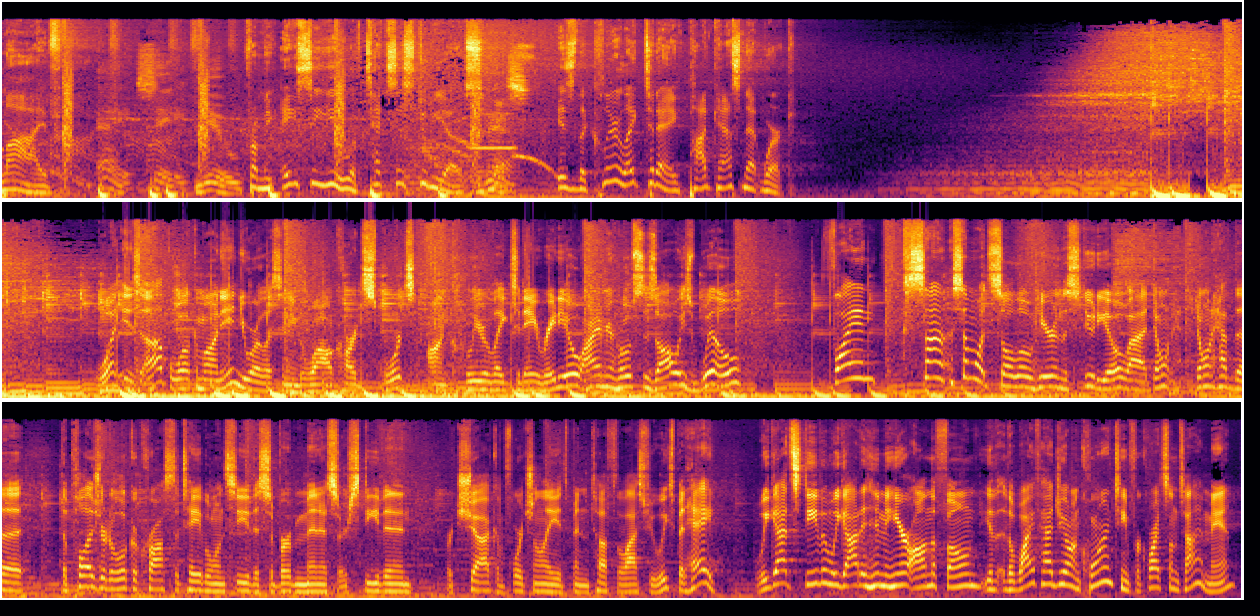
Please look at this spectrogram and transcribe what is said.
Live ACU. from the ACU of Texas Studios. This is the Clear Lake Today Podcast Network. What is up? Welcome on in. You are listening to Wild Card Sports on Clear Lake Today Radio. I am your host, as always, Will. Flying so- somewhat solo here in the studio. Uh, don't don't have the the pleasure to look across the table and see the Suburban Menace or Steven or Chuck. Unfortunately, it's been tough the last few weeks. But hey, we got Steven. We got him here on the phone. The wife had you on quarantine for quite some time, man.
